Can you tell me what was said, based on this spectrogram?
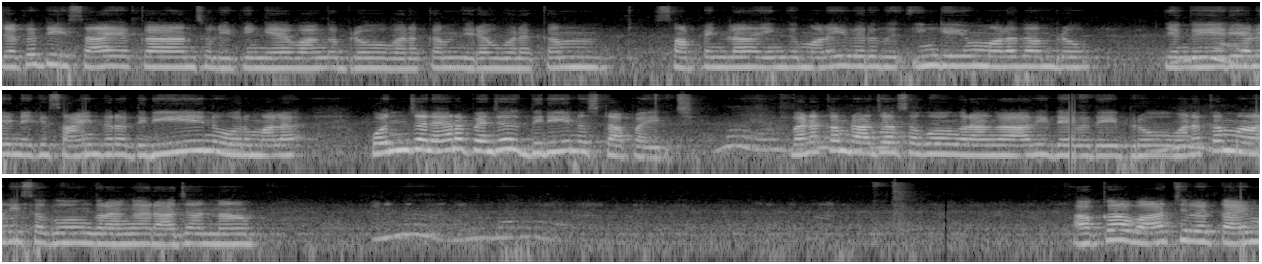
ஜெகதி சாயக்கான்னு சொல்லியிருக்கீங்க. வாங்க ப்ரோ வணக்கம் இரவு வணக்கம். சாப்பிட்டீங்களா? இங்கே மழை வருது. இங்கேயும் மழை தான் ப்ரோ எங்கள் ஏரியாவில் இன்றைக்கி சாயந்தரம் திடீர்னு ஒரு மழை. கொஞ்ச நேரம் பெஞ்சது திடீர்னு ஸ்டாப் ஆயிடுச்சு வணக்கம் ராஜா சகோங்கிறாங்க. ஆதி தேவதை ப்ரோ வணக்கம் ஆதி சகோங்கிறாங்க ராஜா அண்ணா. அக்கா வாட்சில் டைம்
